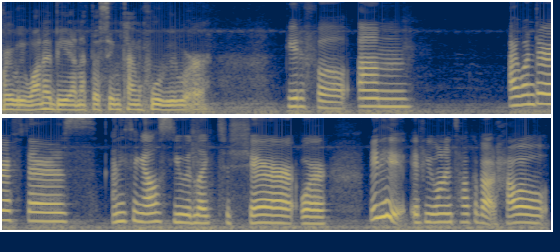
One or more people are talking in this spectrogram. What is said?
where we want to be and at the same time who we were. Beautiful. Um, I wonder if there's anything else you would like to share, or maybe if you want to talk about how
